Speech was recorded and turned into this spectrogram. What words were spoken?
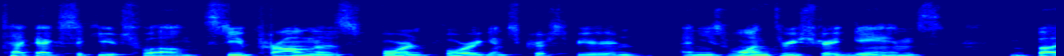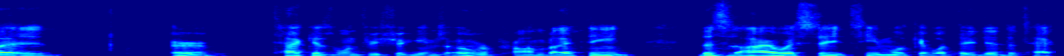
Tech executes well. Steve Prohm is four and four against Chris Beard, and he's won three straight games, but or Tech has won three straight games over Prohm, But I think this is Iowa State team. Look at what they did to Tech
